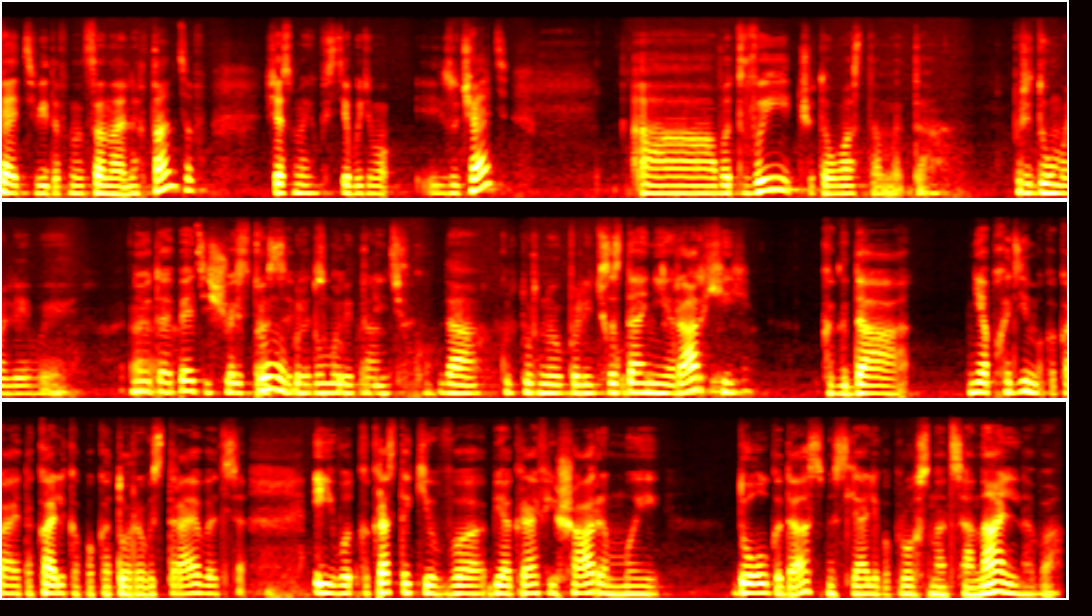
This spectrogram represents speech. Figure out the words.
пять видов национальных танцев, сейчас мы их все будем изучать, а вот вы, что-то у вас там это придумали, вы но это опять еще и про советскую политику. Танцы. Да, культурную политику. Создание иерархий, когда необходима какая-то калька, по которой выстраивается. И вот как раз-таки в биографии Шары мы долго да, осмысляли вопрос национального,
